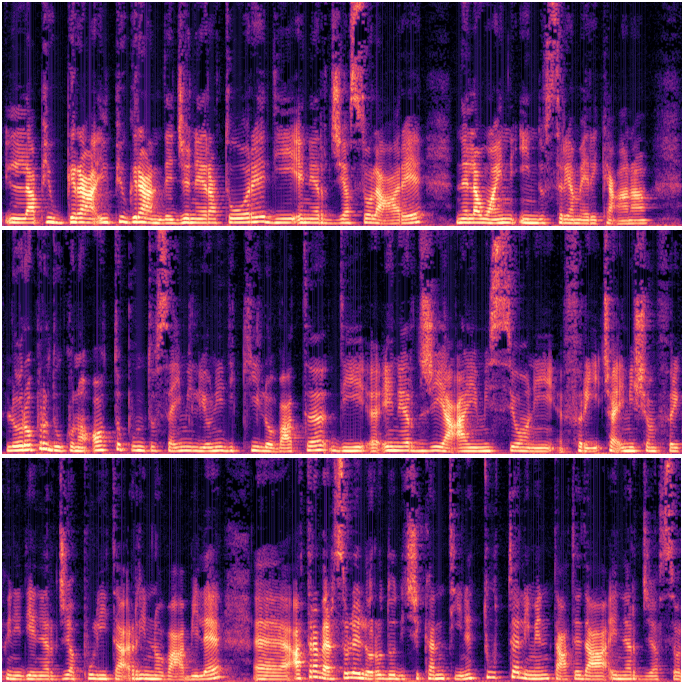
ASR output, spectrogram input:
eh, più gra- il più grande generatore di energia solare nella wine industry americana. Loro producono 8.6 milioni di kilowatt di eh, energia a emissioni free, cioè emission free, quindi di energia pulita rinnovabile, eh, attraverso le loro 12 cantine, tutte alimentate da energia solare.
